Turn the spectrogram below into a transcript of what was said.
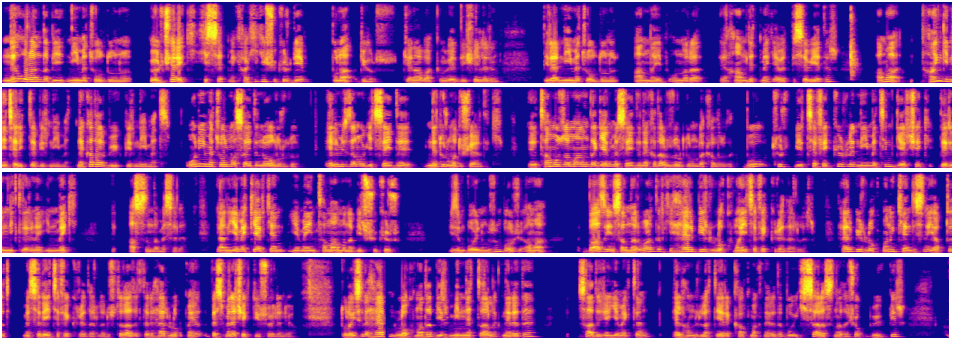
Ne oranda bir nimet olduğunu ölçerek hissetmek. Hakiki şükür diye buna diyoruz. Cenab-ı Hakk'ın verdiği şeylerin birer nimet olduğunu anlayıp onlara e, hamd etmek evet bir seviyedir. Ama hangi nitelikte bir nimet? Ne kadar büyük bir nimet? O nimet olmasaydı ne olurdu? Elimizden o gitseydi ne duruma düşerdik? E, tam o zamanında gelmeseydi ne kadar zor durumda kalırdık. Bu tür bir tefekkürle nimetin gerçek derinliklerine inmek e, aslında mesele. Yani yemek yerken yemeğin tamamına bir şükür bizim boynumuzun borcu ama bazı insanlar vardır ki her bir lokmayı tefekkür ederler. Her bir lokmanın kendisine yaptığı meseleyi tefekkür ederler. Üstad Hazretleri her lokmaya besmele çektiği söyleniyor. Dolayısıyla her lokmada bir minnettarlık nerede? Sadece yemekten elhamdülillah diyerek kalkmak nerede? Bu ikisi arasında da çok büyük bir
